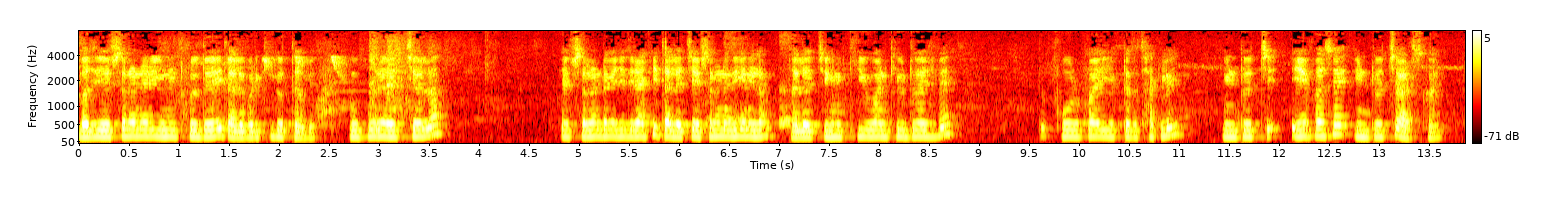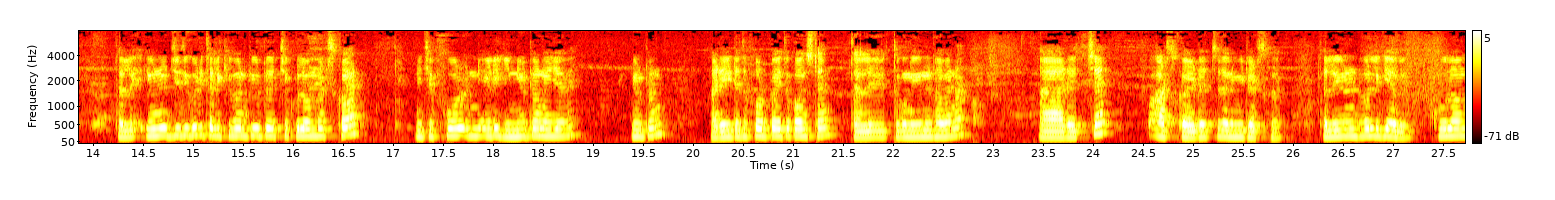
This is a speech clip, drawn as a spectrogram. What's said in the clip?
বা যদি এফসেলনের ইউনিট খুলতে হয় তাহলে পরে কী করতে হবে? উপরে হচ্ছে হলো এফসেলনটাকে যদি রাখি, তাহলে হচ্ছে এফসেলনের দিকে নিলাম। তাহলে হচ্ছে এখানে কিউ ওয়ান কিউ টু আসবে। ফোর পাই একটা তো থাকলেই। ইন্টু হচ্ছে এফ আছে ইন্টু হচ্ছে আর স্কোয়ার তাহলে ইউনিট যদি করি, তাহলে কিউ ওয়ান কিউ টু হচ্ছে কুলম্বের স্কোয়ার নিচে ফোর এটা কি নিউটন হয়ে যাবে? নিউটন। আর এইটা তো ফোর পাই তো কনস্ট্যান্ট তাহলে তো কোনো ইউনিট হবে না। আর হচ্ছে আর স্কোয়ার এটা হচ্ছে তাহলে মিটার স্কোয়ার তাহলে ইউনিট বললে কী হবে? Coulomb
